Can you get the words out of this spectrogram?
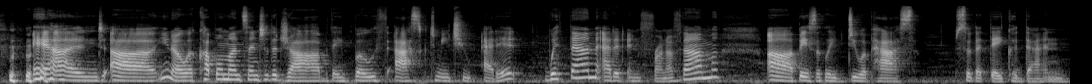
and, uh, you know, a couple months into the job, they both asked me to edit with them, edit in front of them, uh, basically do a pass so that they could then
